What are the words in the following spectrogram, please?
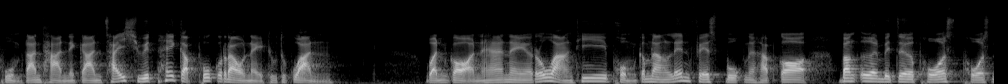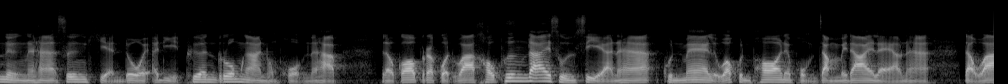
ภูมิต้านทานในการใช้ชีวิตให้กับพวกเราในทุกๆวัน วันก่อนนะฮะในระหว่างที่ผมกำลังเล่น Facebook นะครับก็บังเอิญไปเจอโพสต์โพสต์หนึ่งนะฮะซึ่งเขียนโดยอดีตเพื่อนร่วมงานของผมนะครับ แล้วก็ปรากฏว่าเขาเพิ่งได้สูญเสียนะฮะคุณแม่หรือว่าคุณพ่อเนี่ยผมจำไม่ได้แล้วนะฮะแต่ว่า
